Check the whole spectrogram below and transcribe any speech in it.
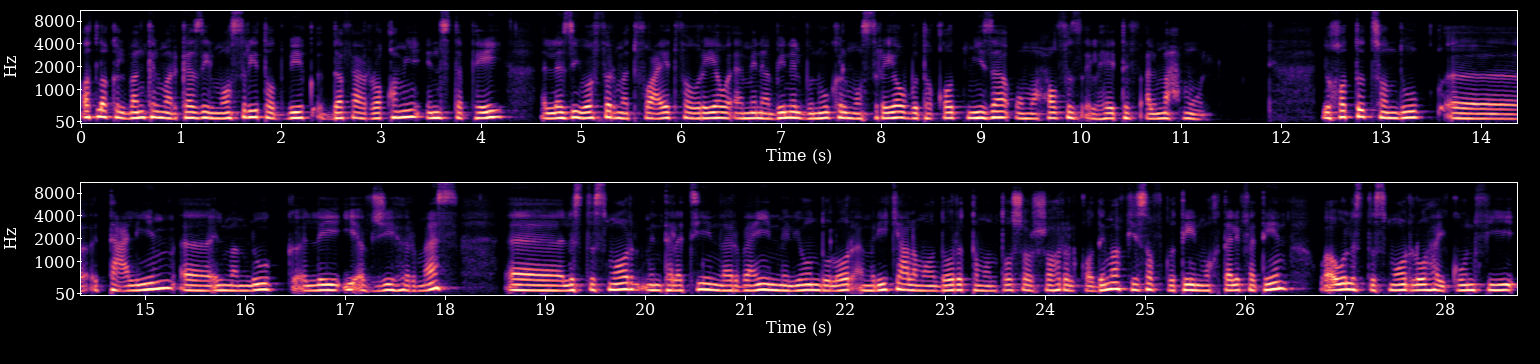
أطلق البنك المركزي المصري تطبيق الدفع الرقمي InstaPay الذي يوفر مدفوعات فورية وآمنة بين البنوك المصرية وبطاقات ميزة ومحافظ الهاتف المحمول. يخطط صندوق آه، التعليم آه، المملوك ل EFG Hermes الاستثمار من 30 ل 40 مليون دولار أمريكي على مدار ال 18 شهر القادمة في صفقتين مختلفتين وأول استثمار له هيكون في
